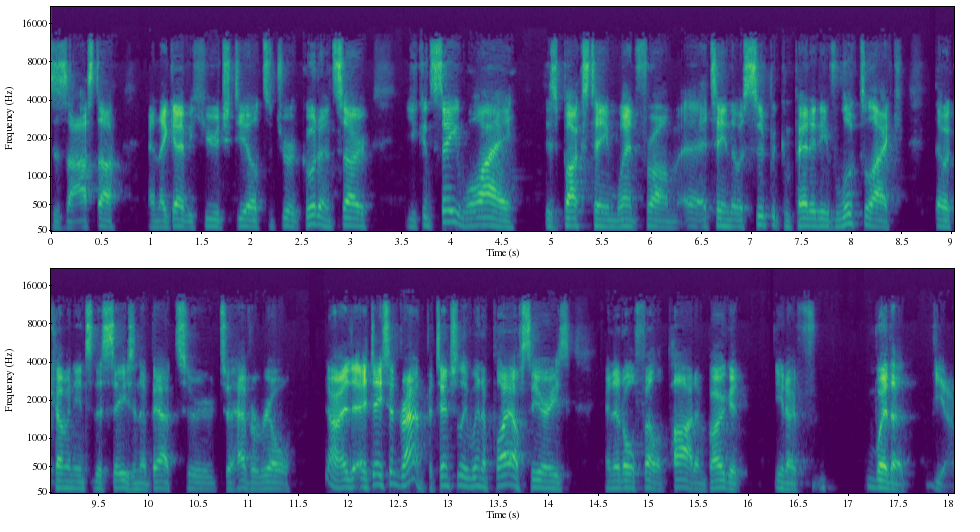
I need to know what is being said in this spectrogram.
disaster, and they gave a huge deal to Drew Gooden. So you can see why this Bucks team went from a team that was super competitive, looked like they were coming into the season about to to have a real, you know, a, a decent run, potentially win a playoff series, and it all fell apart. And Bogut, you know, whether you know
